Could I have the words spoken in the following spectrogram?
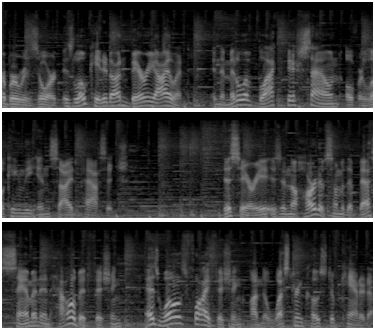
Harbor Resort is located on Berry Island, in the middle of Blackfish Sound overlooking the Inside Passage. This area is in the heart of some of the best salmon and halibut fishing, as well as fly fishing on the western coast of Canada.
